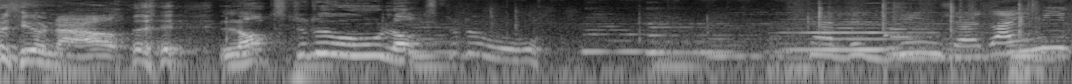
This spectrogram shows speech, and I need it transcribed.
With you now. lots to do, lots to do. I need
